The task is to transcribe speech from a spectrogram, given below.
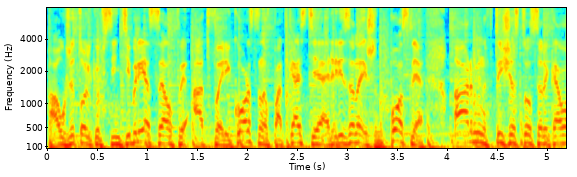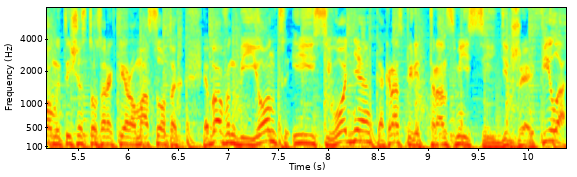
а уже только в сентябре селфи от Ферри Корстона в подкасте Resonation. После Армин в 1140 и 1141 Асотах, Above and Beyond и сегодня, как раз перед трансмиссией диджея Фила,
